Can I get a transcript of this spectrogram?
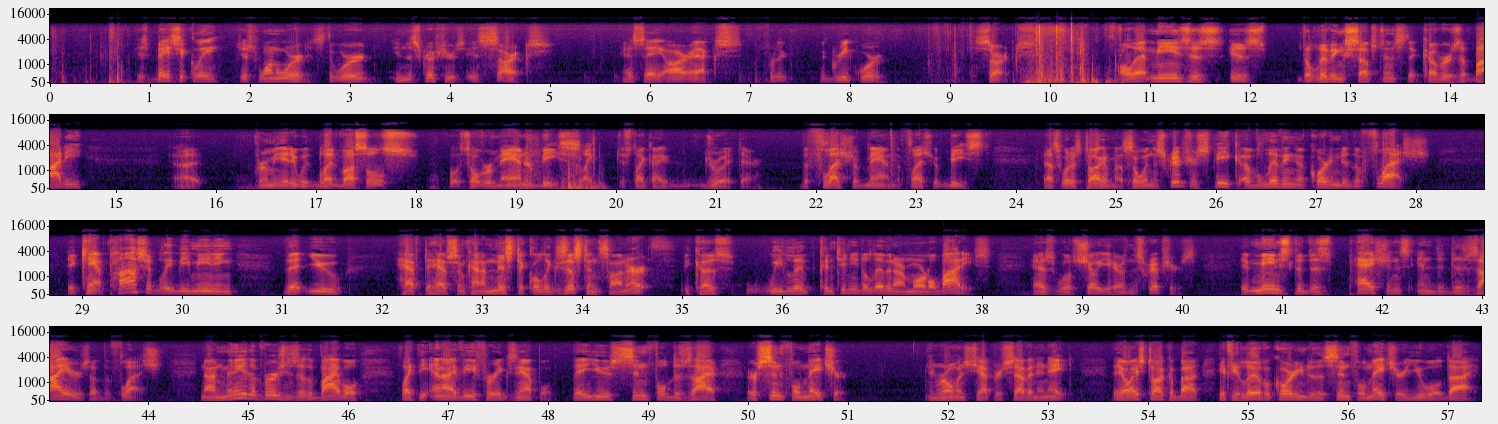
is basically just one word. It's the word in the scriptures is sarx. S A R X for the, the Greek word. Sarx. All that means is is the living substance that covers a body, uh, permeated with blood vessels. It's over man or beast, like just like I drew it there. The flesh of man, the flesh of beast. That's what it's talking about. So when the scriptures speak of living according to the flesh, it can't possibly be meaning that you have to have some kind of mystical existence on earth because we live continue to live in our mortal bodies as we'll show you here in the scriptures. It means the des- passions and the desires of the flesh. Now in many of the versions of the Bible like the NIV for example, they use sinful desire or sinful nature in Romans chapter 7 and 8. They always talk about if you live according to the sinful nature, you will die.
